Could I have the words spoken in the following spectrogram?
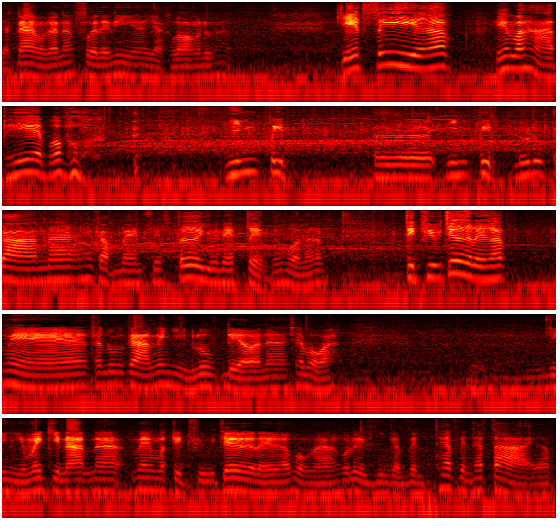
อยากได้เหมือนกันนะเฟอร์ไรนี่อยากลองดูครับเกสซี่ครับเฮ้ยมหาเทพครับผม ยิงปิดเออยิงปิดฤดูกาลนะ ให้กับแมนเชสเตอร์ยูไนเต็ดครับผมนะติดฟิวเจอร์เลยครับแหมทั้งฤดูกาลแม่งยิงลูกเดียวนะ ใช่ป่าวะ ยิงอยู่ไม่กี่นัดนะแม่งมาติดฟิวเจอร์เลยครับผมนะคนอื่นยิงกันเป็นแทบเป็นแทบตายครับ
